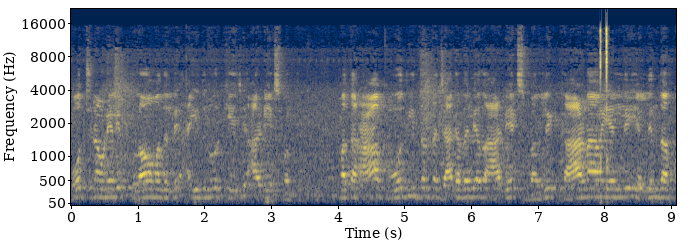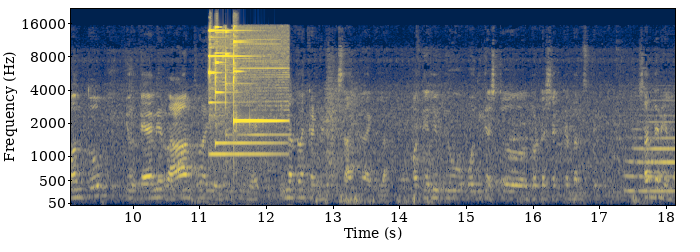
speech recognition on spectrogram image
ಹೋದ ಚುನಾವಣೆಯಲ್ಲಿ ಪುಲ್ವಾಮಾದಲ್ಲಿ ಐದುನೂರು K G R D X ಬಂತು. ಮತ್ತು ಆ ಮೋದಿ ಇದ್ದಂಥ ಜಾಗದಲ್ಲಿ ಅದು ಆರ್ ಡಿ ಎಕ್ಸ್ ಬರಲಿಕ್ಕೆ ಕಾರಣ ಎಲ್ಲಿ, ಎಲ್ಲಿಂದ ಬಂತು? ಇವ್ರ ಕೈಯಲ್ಲಿ ರಾ ಇದೆ ಇನ್ನ ಸಾಧ್ಯ ಆಗಿಲ್ಲ. ಮತ್ತು ಎಲ್ಲಿ ನೀವು ಮೋದಿಗೆ ಅಷ್ಟು ದೊಡ್ಡ ಶಕ್ತಿ ಅಂತ ಅನಿಸ್ತೀವಿ ಸಾಧ್ಯನೇ ಇಲ್ಲ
